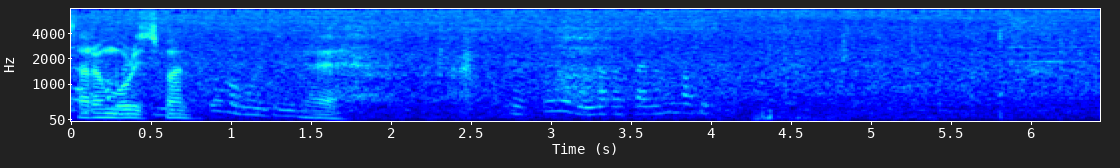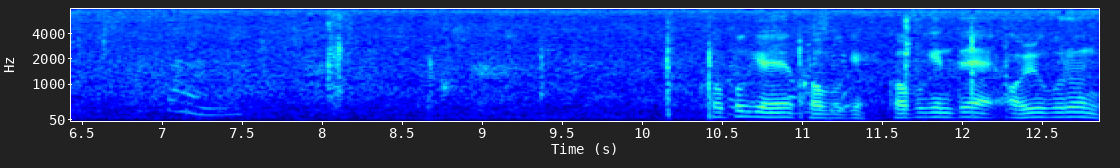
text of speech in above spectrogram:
잘은 모르지만, 예. 거북이에요, 거북이. 거북인데 얼굴은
